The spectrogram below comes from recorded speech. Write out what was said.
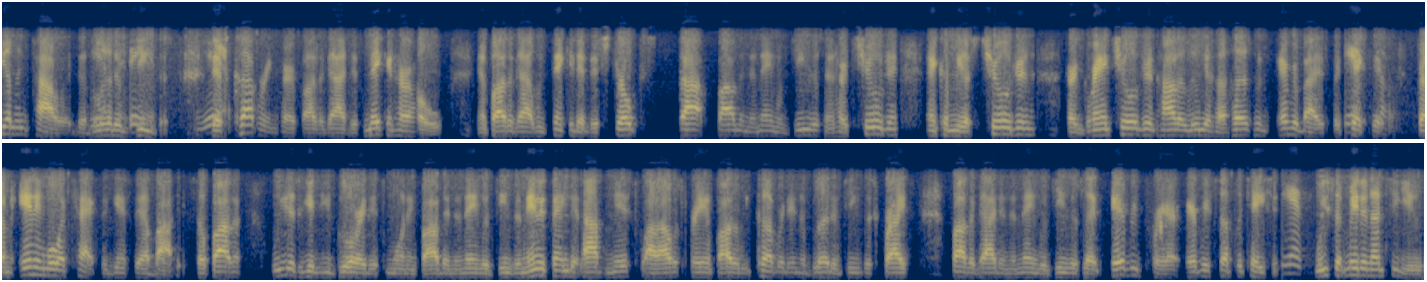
healing power, the blood yes, of Jesus, that's covering her, Father God, that's making her whole. And Father God, we thank you that the strokes stop, Father, in the name of Jesus, and her children and Camille's children, her grandchildren, hallelujah, her husband, everybody's protected from any more attacks against their bodies. So, Father, we just give you glory this morning, Father, in the name of Jesus. And anything that I've missed while I was praying, Father, we covered in the blood of Jesus Christ. Father God, in the name of Jesus, let every prayer, every supplication, yes. we submit it unto you,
